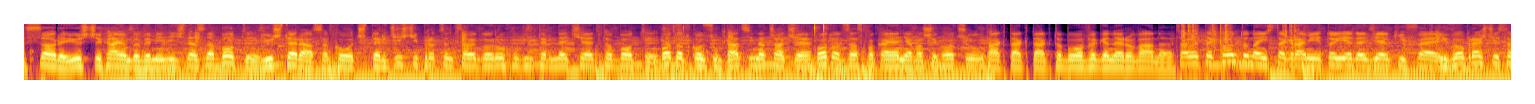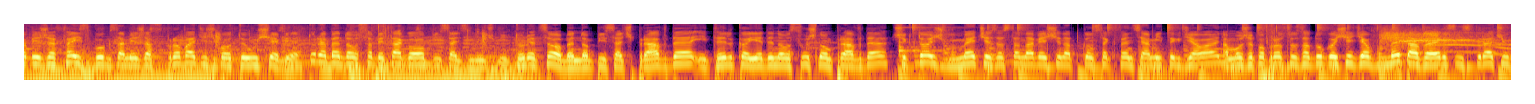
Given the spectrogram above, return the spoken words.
Sorry, już czyhają, by wymienić nas na boty. Już teraz około 40% całego ruchu w internecie to boty. Bot od konsultacji na czacie, bot od zaspokajania waszych oczu. Tak, tak, tak, to było wygenerowane. Całe te konto na Instagramie to jeden wielki fake. I wyobraźcie sobie, że Facebook zamierza wprowadzić boty u siebie, które będą sobie tak opisać z ludźmi. Które co, będą pisać prawdę i tylko jedyną słuszną prawdę? Czy ktoś w mecie zastanawia się nad konsekwencjami tych działań? A może po prostu za długo siedział w metaverse i stracił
